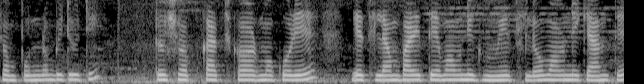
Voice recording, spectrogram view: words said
সম্পূর্ণ ভিডিওটি। তো সব কাজকর্ম করে গেছিলাম বাড়িতে। মামনি ঘুমিয়েছিল মামনিকে আনতে।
